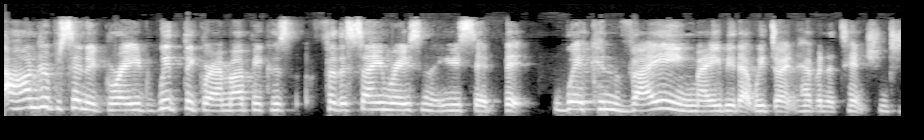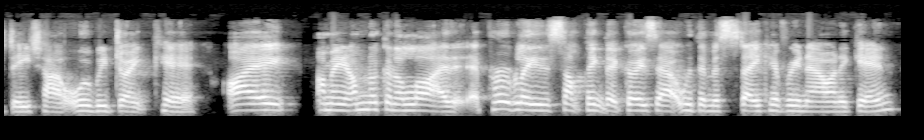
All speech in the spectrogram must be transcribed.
100% agreed with the grammar because, for the same reason that you said, that we're conveying maybe that we don't have an attention to detail or we don't care. I I mean, I'm not going to lie. It probably is something that goes out with a mistake every now and again,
